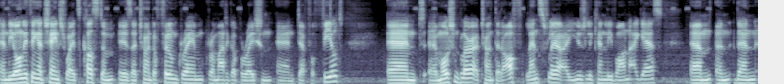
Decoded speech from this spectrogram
and the only thing I changed why it's custom is I turned off film grain, chromatic aberration, and depth of field and motion blur i turned that off. Lens flare i usually can leave on i guess. Um, and then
